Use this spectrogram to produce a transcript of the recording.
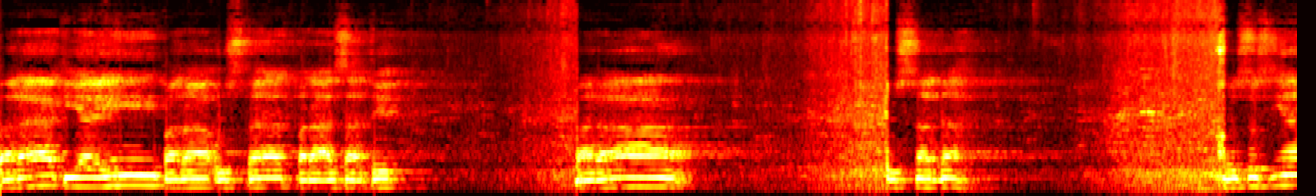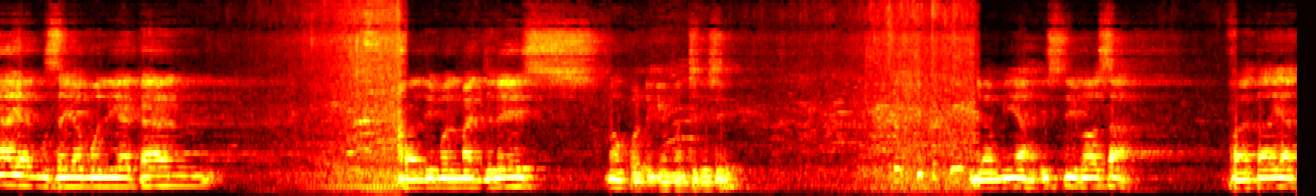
para kiai, para ustadz, para asatid, para ustadzah, khususnya yang saya muliakan khadimul majlis nopo niki majlis Jamiah Istighosah Fatayat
